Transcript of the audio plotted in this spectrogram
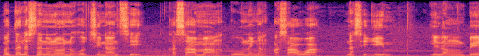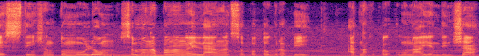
Madalas na nanonood si Nancy kasama ang una niyang asawa na si Jim. Ilang beses din siyang tumulong sa mga pangangailangan sa photography at nakipag-ugnayan din siya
